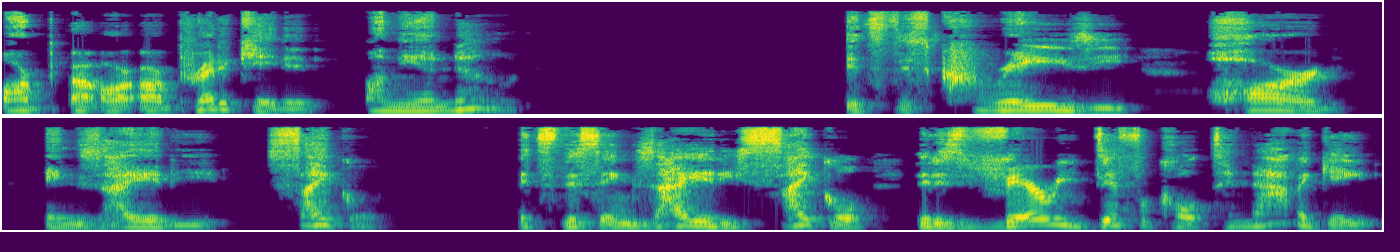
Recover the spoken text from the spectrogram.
are, are, are predicated on the unknown. It's this crazy, hard anxiety cycle. It's this anxiety cycle that is very difficult to navigate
